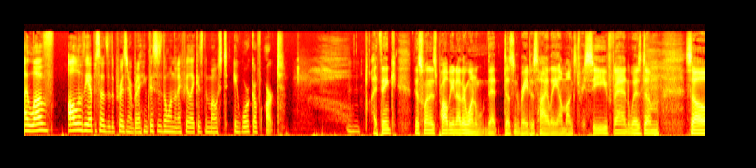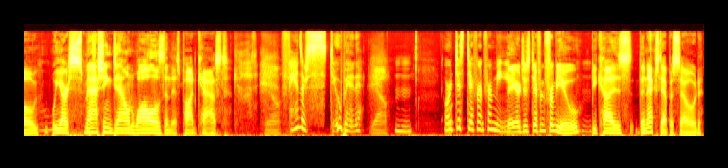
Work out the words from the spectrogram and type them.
i love all of the episodes of the prisoner but i think this is the one that i feel like is the most a work of art I think this one is probably another one that doesn't rate as highly amongst received fan wisdom. So we are smashing down walls in this podcast. Yeah. fans are stupid Yeah. Mm-hmm. Or just different from me They are just different from you because the next episode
